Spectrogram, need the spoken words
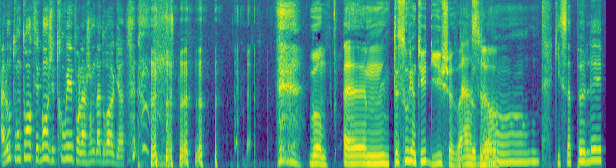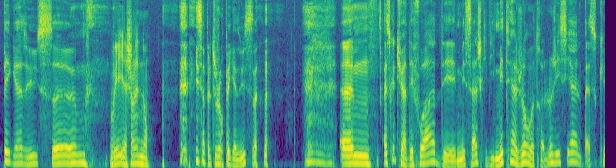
Allô, tonton, c'est bon, j'ai trouvé pour l'argent de la drogue. bon, euh, te souviens-tu du cheval Laszlo. blanc qui s'appelait Pegasus? Oui, il a changé de nom. Il s'appelle toujours Pegasus. Euh, Est-ce que tu as des fois des messages qui disent mettez à jour votre logiciel parce que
